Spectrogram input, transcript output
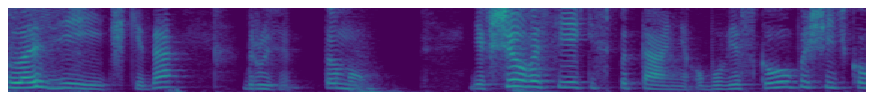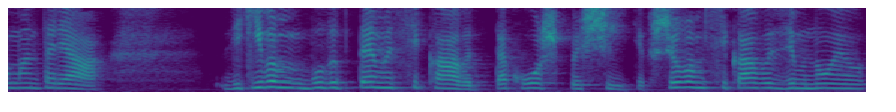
лазєєчки. Да? Друзі, тому, якщо у вас є якісь питання, обов'язково пишіть в коментарях. Які вам були б теми цікаві, також пишіть. Якщо вам цікаво зі мною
